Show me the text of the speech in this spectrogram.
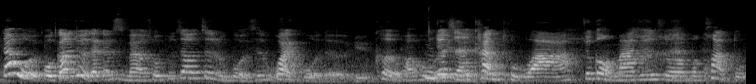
但我我刚刚就有在跟 Smile 说，不知道这如果是外国的旅客的话，会不会你就只能看图啊，就跟我妈就是说，我们跨图，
